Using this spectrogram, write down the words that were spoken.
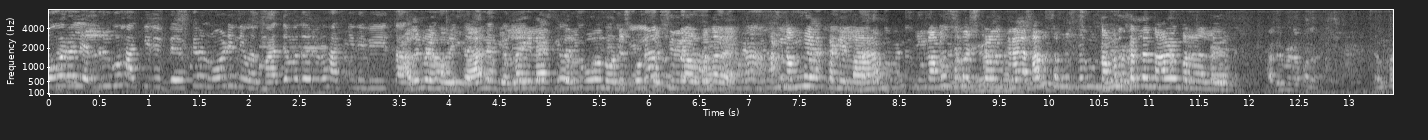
ಓವರ್ ಆಲ್ ಎಲ್ರಿಗೂ ಹಾಕಿದೀವಿ ಬೇಕಾದ್ರೆ ನೋಡಿ ನೀವು ಅದು ಮಾಧ್ಯಮದವರಿಗೂ ಹಾಕಿದೀವಿ ಅದೇ ಮೇಡಮ್ ಈಗ ನಿಮ್ಗೆ ಎಲ್ಲ ಇಲಾಖೆದವರಿಗೂ ನೋಟಿಸ್ ಕೊಟ್ಟು ಕಳ್ಸಿದ್ರಿ ಅವ್ರು ಬಂದಾರೆ ಹಂಗ ನಮ್ಗೆ ಯಾಕೆ ಕಣ್ಣಿಲ್ಲ? ಈಗ ನಮ್ಮ ನಮ್ಮ ಸಮಸ್ಯೆ ನಮ್ಮನ್ನ ಕಲ್ಲ ನಾವೇ ಬರಲ್ಲ ಅದೇ ಮೇಡಮ್ ಅಲ್ಲ ಎಲ್ಲ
